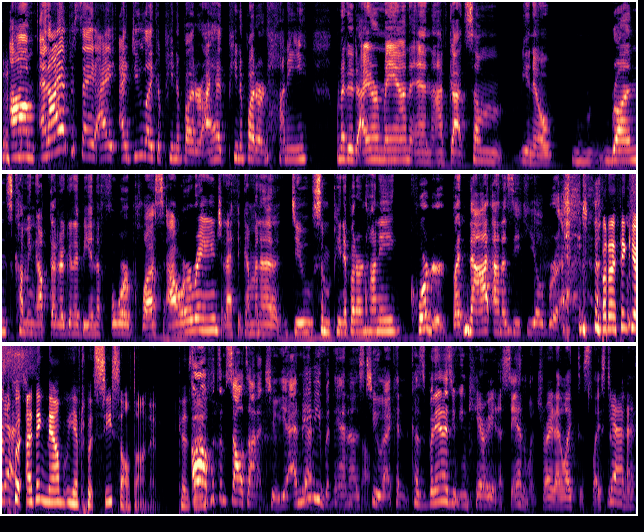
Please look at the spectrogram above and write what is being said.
Um, and I have to say, I I do like a peanut butter. I had peanut butter and honey when I did Ironman, and I've got some, you know, runs coming up that are going to be in the four plus hour range and i think i'm going to do some peanut butter and honey quartered but not on ezekiel bread but i think you have yes. to put i think now you have to put sea salt on it because oh i'll put some salt on it too yeah and maybe yes, bananas too i can because bananas you can carry in a sandwich right i like to slice yes. up banana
